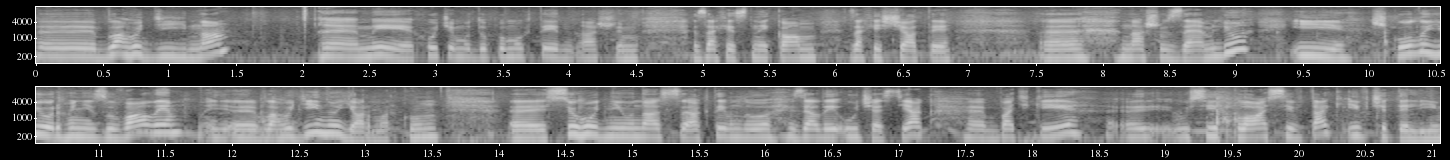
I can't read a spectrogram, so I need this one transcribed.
е, благодійна. Е, Ми хочемо допомогти нашим захисникам захищати нашу землю і школою організували е, благодійну ярмарку. Е, Сьогодні у нас активно взяли участь як е, батьки е, усіх класів, так і вчителі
